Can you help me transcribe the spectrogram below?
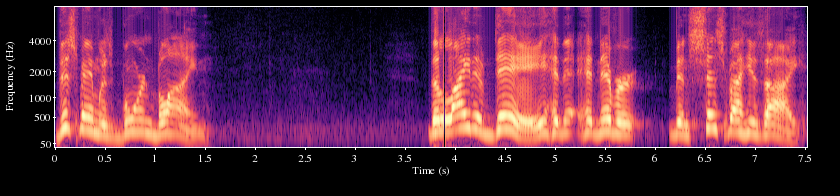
This man was born blind the light of day had, had never been sensed by his eye,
